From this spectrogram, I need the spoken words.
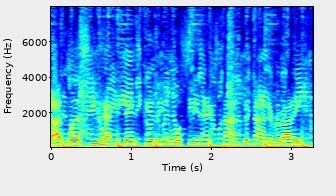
God bless you. Happy Thanksgiving, and we'll see you next time. Good night, everybody. Pick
